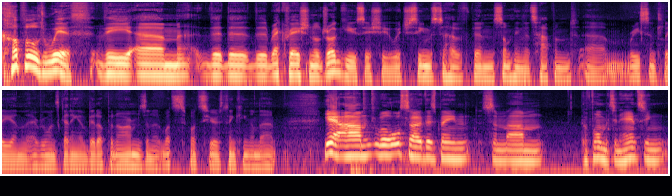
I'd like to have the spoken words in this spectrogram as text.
coupled with the, um, the, the the recreational drug use issue, which seems to have been something that's happened um, recently, and everyone's getting a bit up in arms it. What's what's your thinking on that? Yeah, um, well, also there's been some um, performance enhancing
